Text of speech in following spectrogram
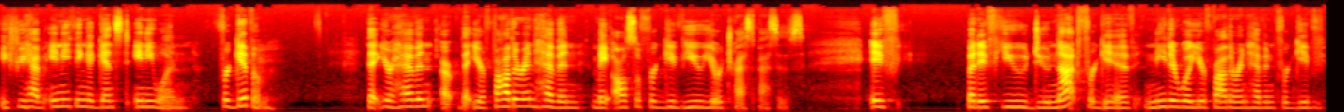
if you have anything against anyone, forgive them, that your heaven, uh, that your Father in heaven may also forgive you your trespasses. If, but if you do not forgive, neither will your Father in heaven forgive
